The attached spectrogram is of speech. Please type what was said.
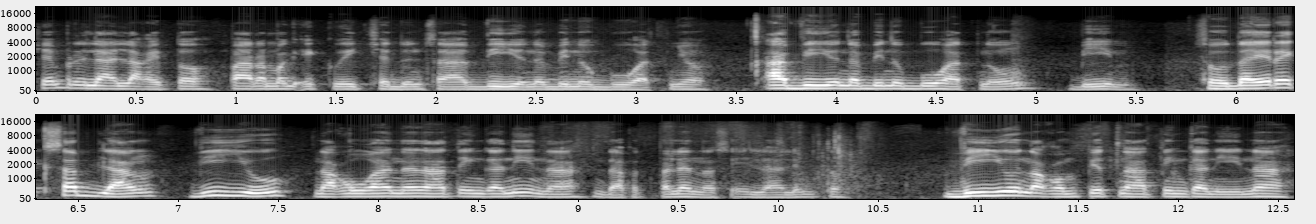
syempre lalaki to para mag-equate siya dun sa VU na binubuhat nyo. Ah, VU na binubuhat nung beam. So, direct sub lang, VU, nakuha na natin kanina, dapat pala nasa ilalim to. VU na compute natin kanina,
